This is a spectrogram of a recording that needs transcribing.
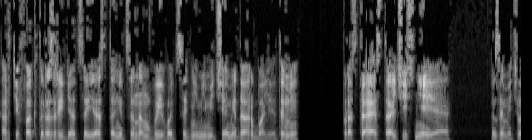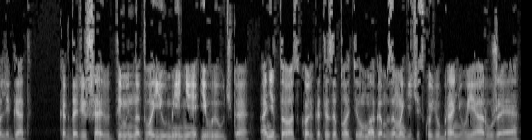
артефакты разрядятся и останется нам воевать с одними мечами да арбалетами. Простая сталь честнее, — заметил легат, — «когда решают именно твои умения и выучка, а не то, сколько ты заплатил магам за магическую броню и оружие».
